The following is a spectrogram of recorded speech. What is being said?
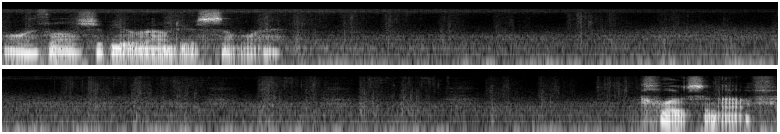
Morthal should be around here somewhere. Close enough.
